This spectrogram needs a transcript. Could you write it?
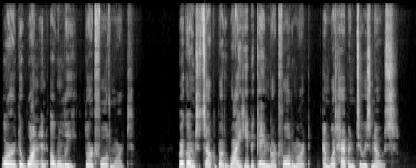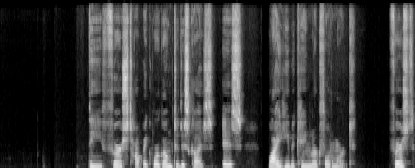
or the one and only Lord Voldemort. We're going to talk about why he became Lord Voldemort and what happened to his nose. The first topic we're going to discuss is why he became Lord Voldemort. First,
